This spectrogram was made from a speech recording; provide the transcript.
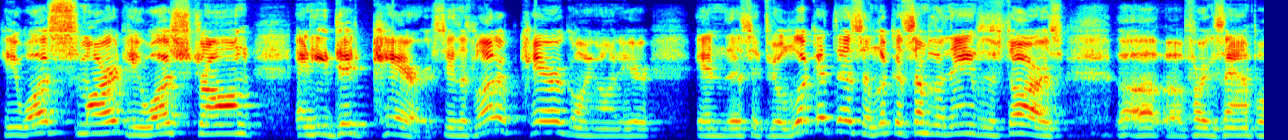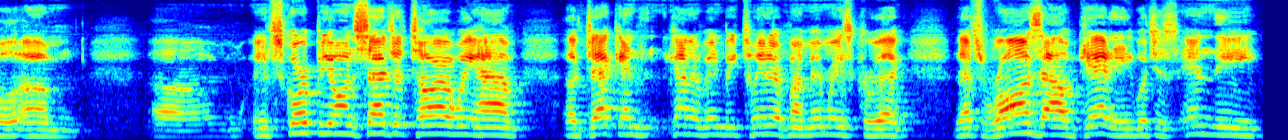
he was smart, he was strong, and he did care. See, there's a lot of care going on here in this. If you look at this and look at some of the names of the stars, uh, uh, for example, um, uh, in Scorpio and Sagittarius, we have a decan kind of in between, if my memory is correct. That's Ras Algethi, which is in the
